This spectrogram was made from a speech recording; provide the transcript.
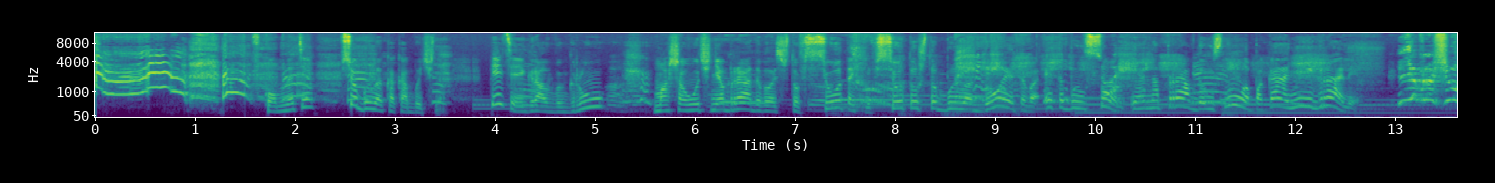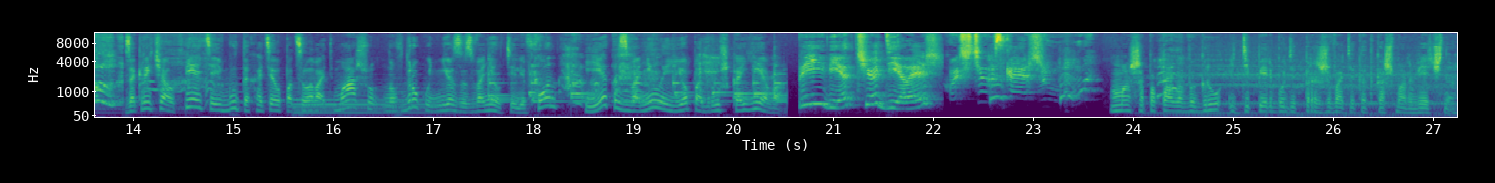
В комнате все было как обычно. Петя играл в игру. Маша очень обрадовалась, что все-таки все то, что было до этого, это был сон. И она правда уснула, пока они играли. Я прошу! Закричал Петя и будто хотел поцеловать Машу, но вдруг у нее зазвонил телефон, и это звонила ее подружка Ева. Привет, что делаешь? Хочешь, что расскажу? Маша попала в игру и теперь будет проживать этот кошмар вечно.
